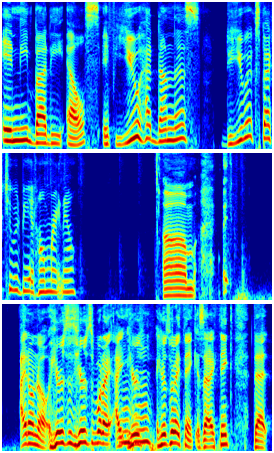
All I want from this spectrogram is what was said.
anybody else, if you had done this, do you expect you would be at home right now? Um, I don't know. Here's here's what I, I here's Mm-hmm. here's what I think is that I think that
